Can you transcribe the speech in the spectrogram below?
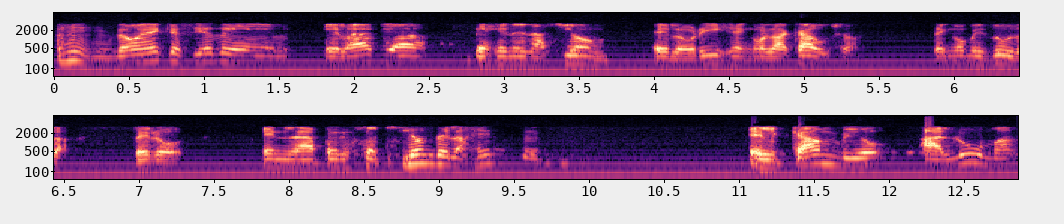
no es que si es de, del área de generación, el origen o la causa. Tengo mis dudas. Pero en la percepción de la gente, el cambio a Luma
